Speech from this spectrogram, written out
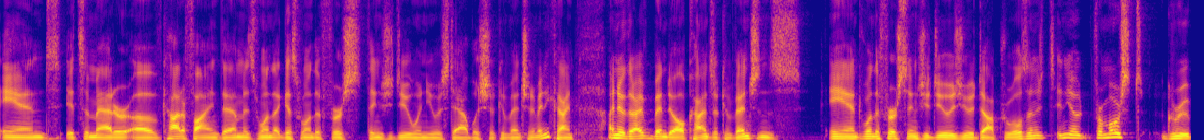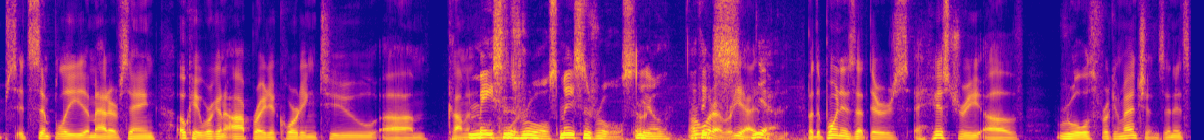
and it's a matter of codifying them is one I guess one of the first things you do when you establish a convention of any kind. I know that I've been to all kinds of conventions and one of the first things you do is you adopt rules and, and you know for most groups it's simply a matter of saying okay we're going to operate according to um, common Mason's rules, Mason's rules, or, you know, or whatever. Yeah, yeah. But the point is that there's a history of rules for conventions, and it's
